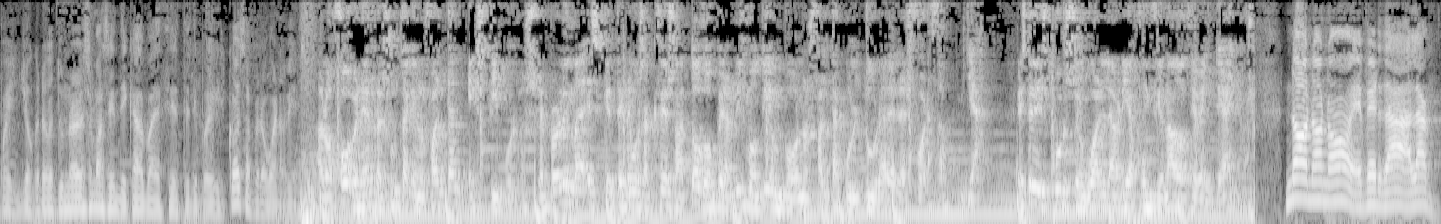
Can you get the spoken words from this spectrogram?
Pues yo creo que tú no eres el más indicado para decir este tipo de cosas, pero bueno, bien. A los jóvenes resulta que nos faltan estímulos. El problema es que tenemos acceso a todo, pero al mismo tiempo nos falta cultura del esfuerzo. Ya. Este discurso igual le habría funcionado hace 20 años. No, no, no, es verdad, Alan.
